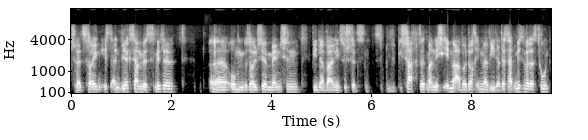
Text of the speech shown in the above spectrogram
zu erzeugen ist ein wirksames Mittel, äh, um solche Menschen wie Nawalny zu schützen. Das schafft man nicht immer, aber doch immer wieder. Deshalb müssen wir das tun.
